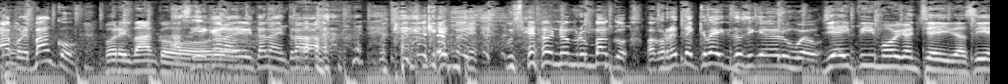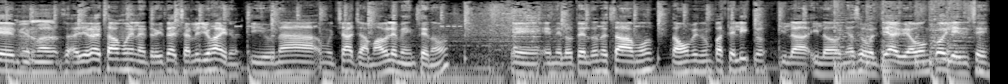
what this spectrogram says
Ah, por el banco. Por el banco. Así de cara deben estar las entradas. que que pusieron el nombre un banco para correrte el crédito si quieres ver un juego. JP Morgan Chase, así es, mi hermano. Ayer estábamos en la entrevista de Charlie Johairo y una muchacha, amablemente, ¿no? Eh, en el hotel donde estábamos, estábamos viendo un pastelito y la, y la doña se voltea y ve a Bonco y le dice:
